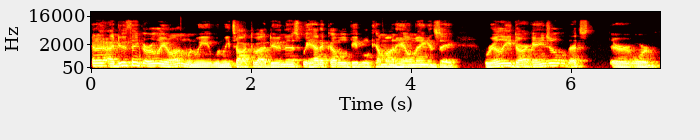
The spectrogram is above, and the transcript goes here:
And I, I do think early on when we when we talked about doing this, we had a couple of people come on Hail Ming and say, "Really, Dark Angel? That's or, or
